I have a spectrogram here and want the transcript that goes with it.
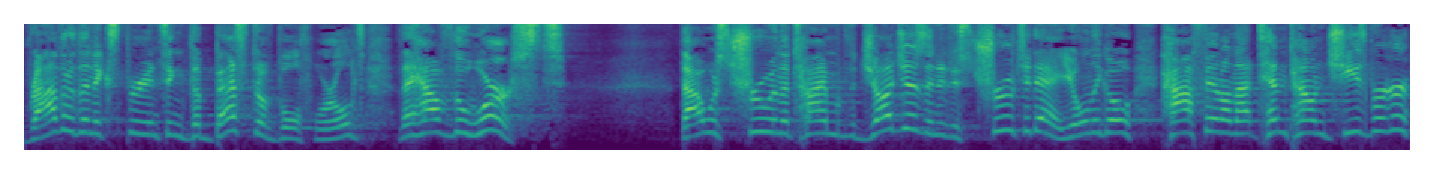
Rather than experiencing the best of both worlds, they have the worst. That was true in the time of the judges, and it is true today. You only go half in on that 10 pound cheeseburger,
